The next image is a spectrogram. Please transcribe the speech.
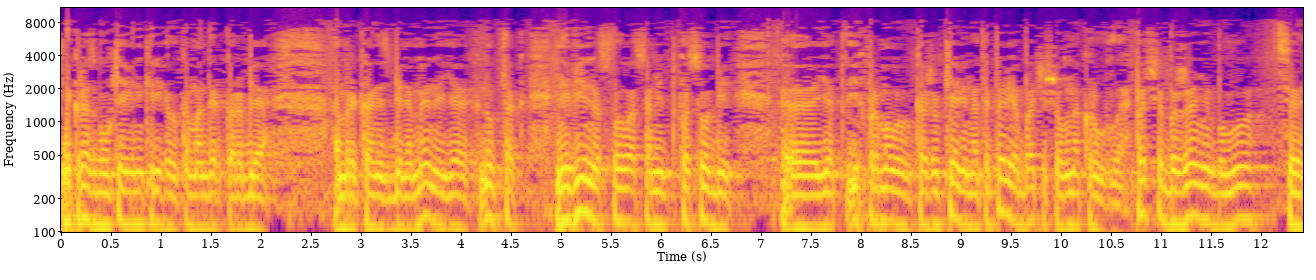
Якраз був Кевін Крігел, командир корабля. Американець біля мене, я ну так невільно слова самі по собі, я їх промовив, кажу Кевін, а тепер я бачу, що вона кругла. Перше бажання було це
